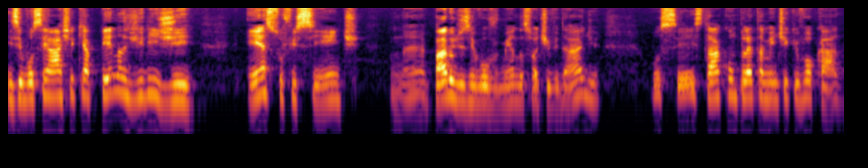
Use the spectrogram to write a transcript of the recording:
e se você acha que apenas dirigir é suficiente né, para o desenvolvimento da sua atividade, você está completamente equivocado.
